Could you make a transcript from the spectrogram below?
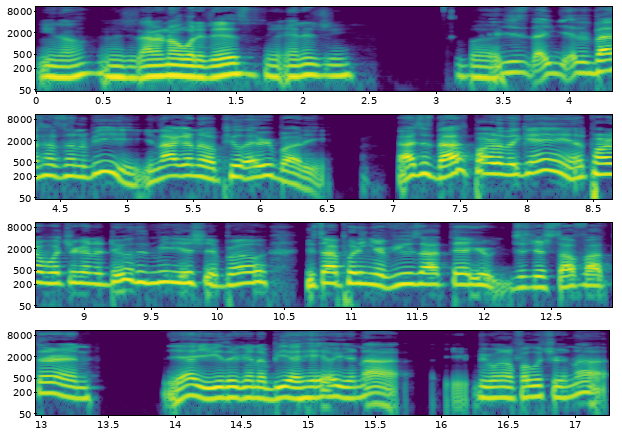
You know, and it's just I don't know what it is, your energy, but It just uh, the best has gonna be. You're not gonna appeal everybody. That's just that's part of the game. That's part of what you're gonna do. This media shit, bro. You start putting your views out there, your just your stuff out there, and yeah, you're either gonna be a hit or you're not. People gonna fuck with you or not.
